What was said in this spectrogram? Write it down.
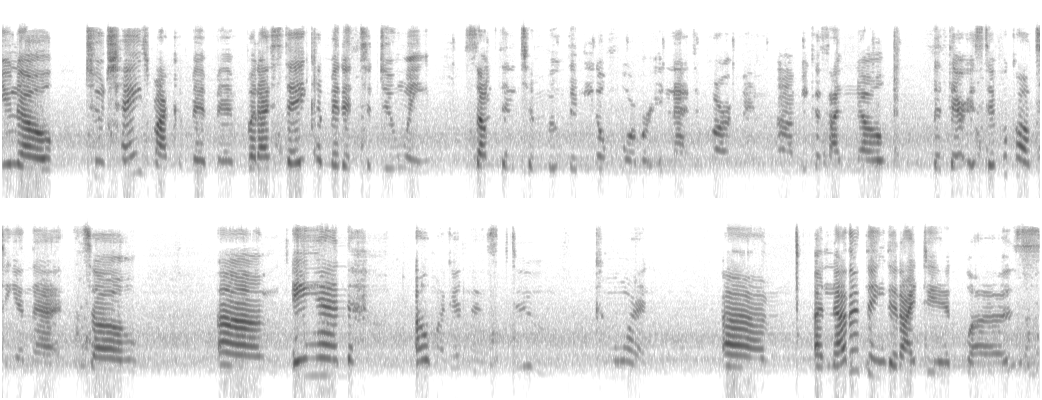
you know, to change my commitment, but I stayed committed to doing something to move the needle forward in that department um, because I know that there is difficulty in that. So, um, and oh my goodness, dude, come on. Um, another thing that I did was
